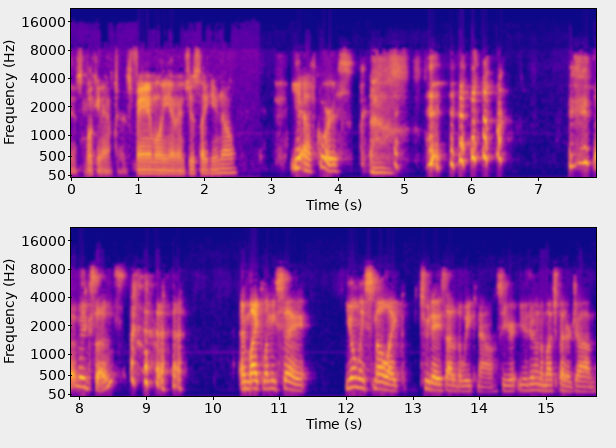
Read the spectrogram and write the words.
was looking after his family, and it's just like you know, Yeah, of course. That makes sense. And Mike, let me say, you only smell like two days out of the week now, so you're you're doing a much better job.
